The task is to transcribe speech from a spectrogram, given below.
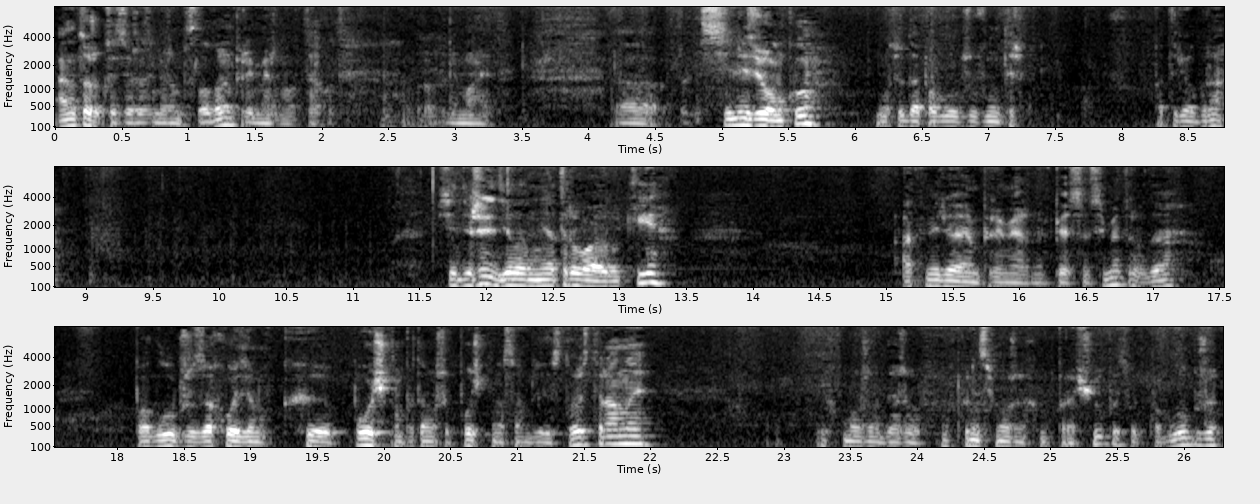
Она тоже, кстати, размером с ладонь примерно вот так вот обнимает. Э, Селезенку вот сюда поглубже внутрь под ребра. Все движения делаем не отрывая руки. Отмеряем примерно 5 сантиметров, да. Поглубже заходим к почкам, потому что почки на самом деле с той стороны. Их можно даже, ну, в принципе, можно их прощупать вот поглубже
